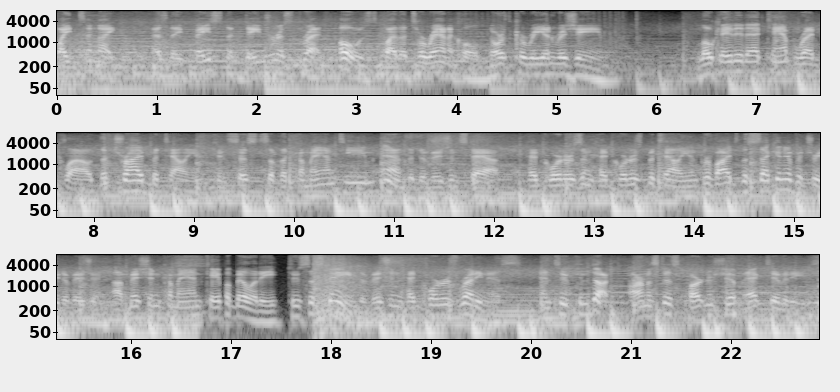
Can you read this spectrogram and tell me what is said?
fight tonight as they face the dangerous threat posed by the tyrannical North Korean regime. Located at Camp Red Cloud, the Tribe Battalion consists of the command team and the division staff. Headquarters and Headquarters Battalion provides the 2nd Infantry Division a mission command capability to sustain division headquarters readiness and to conduct armistice partnership activities.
